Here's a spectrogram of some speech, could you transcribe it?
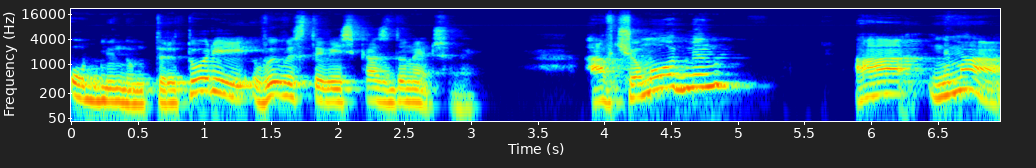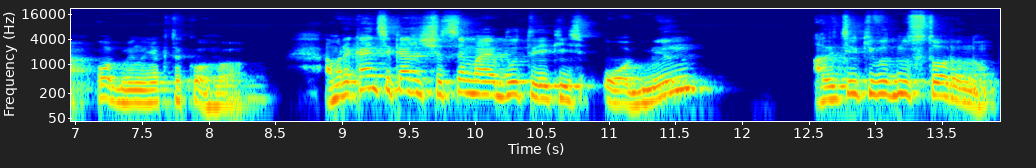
обміном територій, вивести війська з Донеччини. А в чому обмін? А нема обміну як такого. Американці кажуть, що це має бути якийсь обмін, але тільки в одну сторону.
